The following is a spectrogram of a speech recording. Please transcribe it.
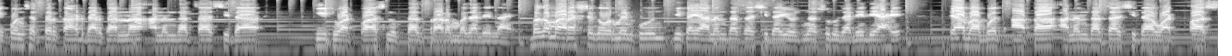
एकोणसत्तर कार्ड धारकांना आनंदाचा सीधा किट वाटपास नुकताच प्रारंभ झालेला आहे. बघा महाराष्ट्र गव्हर्नमेंटकडून जी काही आनंदाचा शिधा योजना सुरू झालेली आहे त्याबाबत आता आनंदाचा शिधा वाटपास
